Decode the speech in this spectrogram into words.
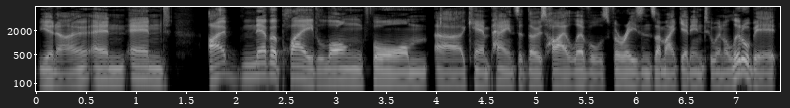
You know, and and I've never played long form uh, campaigns at those high levels for reasons I might get into in a little bit.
